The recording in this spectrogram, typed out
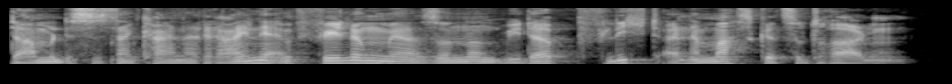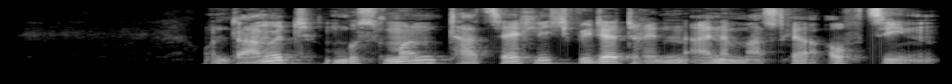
Damit ist es dann keine reine Empfehlung mehr, sondern wieder Pflicht, eine Maske zu tragen. Und damit muss man tatsächlich wieder drinnen eine Maske aufziehen.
